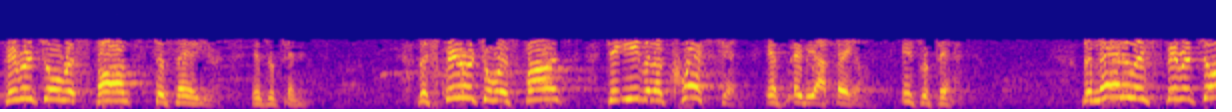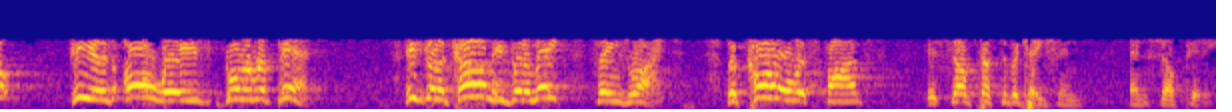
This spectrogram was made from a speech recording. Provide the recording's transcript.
spiritual response to failure is repentance. The spiritual response to even a question, if maybe I failed, is repentance. The man who is spiritual, he is always going to repent. He's going to come, he's going to make things right. The carnal response is self justification and self pity.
